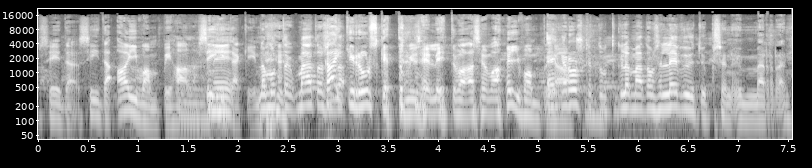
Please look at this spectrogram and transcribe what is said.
siitä, siitä aivan pihalla, siitäkin. No, mutta mä toisaalta- Kaikki ruskettumiseen liittyvä asema aivan pihalla. Ehkä ruskettu, mutta kyllä mä tämmöisen levytyksen ymmärrän.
